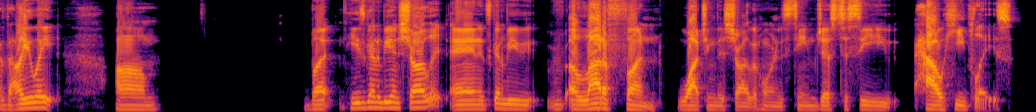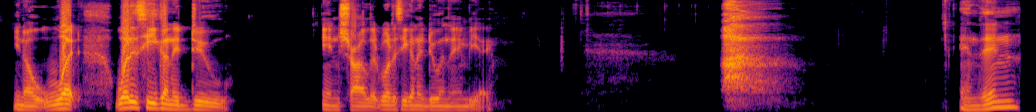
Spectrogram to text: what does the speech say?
evaluate. Um, but he's going to be in Charlotte, and it's going to be a lot of fun watching this Charlotte Hornets team just to see how he plays. You know what what is he going to do in Charlotte? What is he going to do in the NBA? and then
